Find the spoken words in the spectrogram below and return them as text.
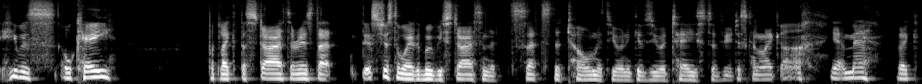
he was okay, But like the start, there is that. It's just the way the movie starts, and it sets the tone with you, and it gives you a taste of you're just kind of like, ah, oh, yeah, meh. Like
